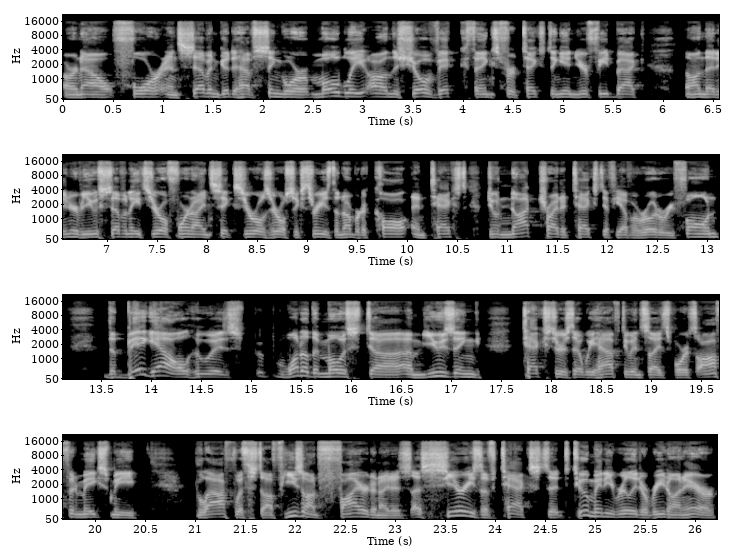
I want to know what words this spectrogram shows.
are now 4 and 7. Good to have Singor Mobley on the show. Vic, thanks for texting in your feedback on that interview. 780 496 0063 is the number to call and text. Do not try to text if you have a rotary phone. The Big L, who is one of the most uh, amusing texters that we have to Inside Sports, often makes me laugh with stuff. He's on fire tonight. It's a series of texts, too many really to read on air.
